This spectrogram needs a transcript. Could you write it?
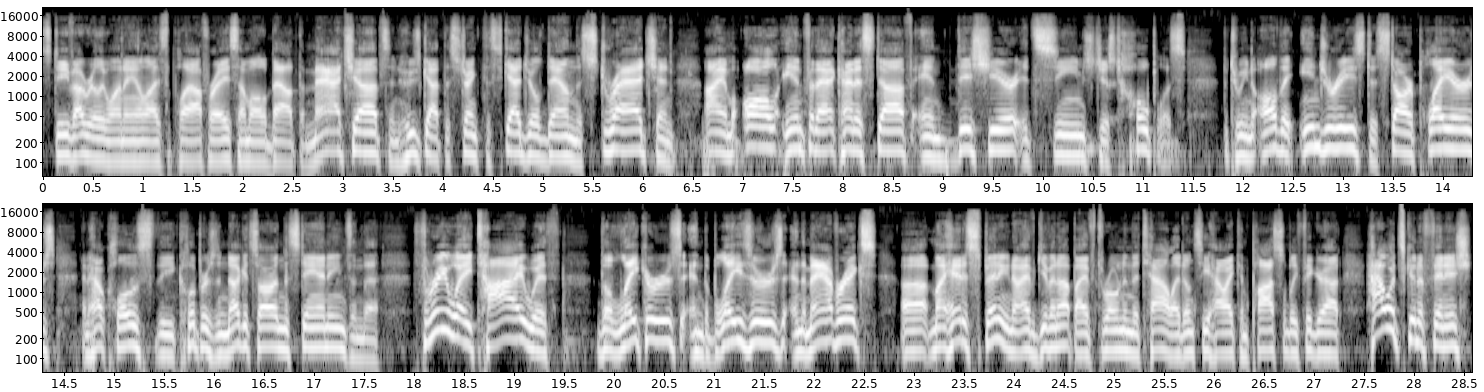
Steve, I really want to analyze the playoff race. I'm all about the matchups and who's got the strength of schedule down the stretch, and I am all in for that kind of stuff. And this year, it seems just hopeless between all the injuries to star players and how close the Clippers and Nuggets are in the standings, and the three way tie with the Lakers and the Blazers and the Mavericks. Uh, my head is spinning. I have given up. I have thrown in the towel. I don't see how I can possibly figure out how it's going to finish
